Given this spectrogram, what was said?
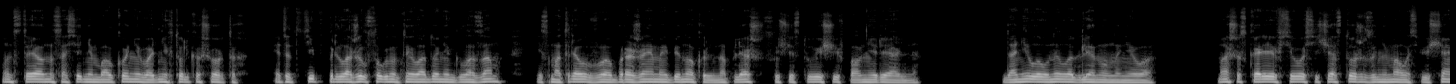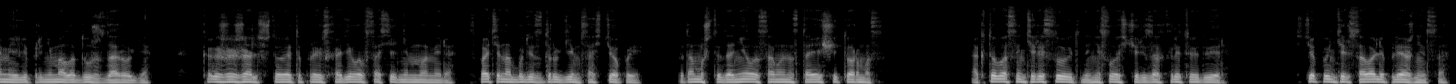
Он стоял на соседнем балконе в одних только шортах. Этот тип приложил согнутые ладони к глазам и смотрел в воображаемый бинокль на пляж, существующий вполне реально. Данила уныло глянул на него. Маша, скорее всего, сейчас тоже занималась вещами или принимала душ с дороги. Как же жаль, что это происходило в соседнем номере. Спать она будет с другим, со Степой, потому что Данила самый настоящий тормоз. А кто вас интересует, донеслось через открытую дверь. Степу интересовали пляжница,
